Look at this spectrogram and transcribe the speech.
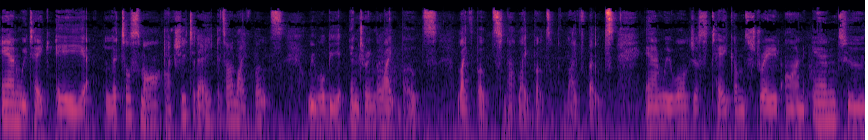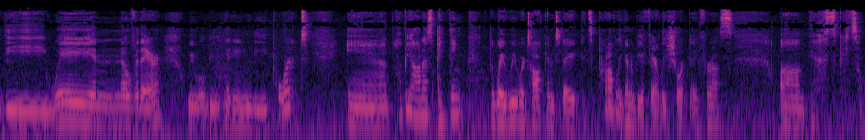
And we take a little small, actually today it's our lifeboats. We will be entering the light boats, lifeboats, not light boats, lifeboats. And we will just take them straight on into the way in over there. We will be hitting the port and I'll be honest, I think the way we were talking today, it's probably going to be a fairly short day for us. Um, it's been some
